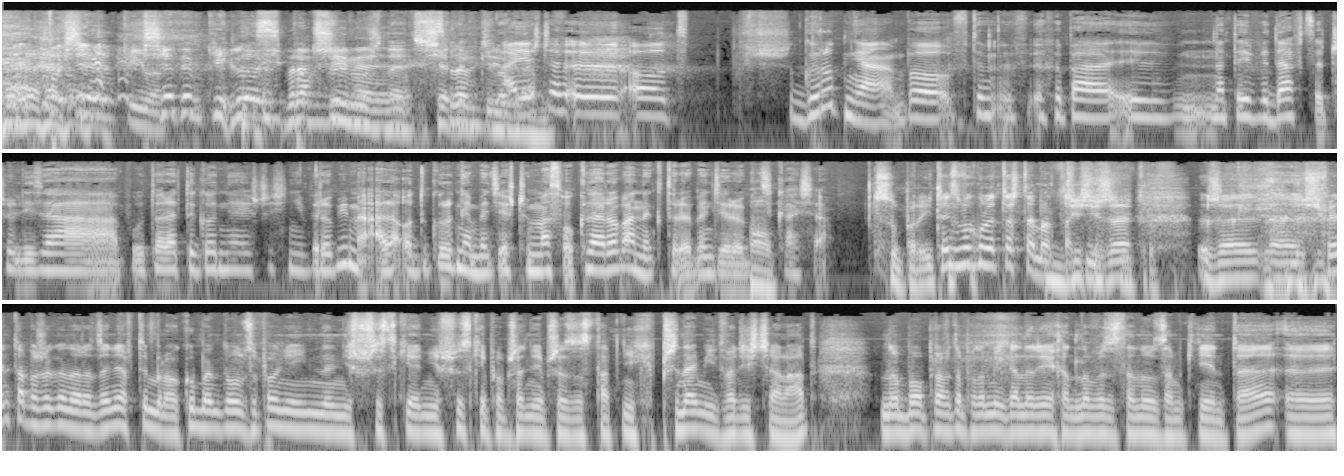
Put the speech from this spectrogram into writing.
Po 7 kilo. 7 kilo i po trzy różne. 7 kilo. A jeszcze y, od grudnia, bo w tym w, chyba y, na tej wydawce, czyli za półtora tygodnia jeszcze się nie wyrobimy, ale od grudnia będzie jeszcze masło klarowane, które będzie robić O. Kasia. Super. I to jest w ogóle też temat taki, 10 że, litrów. że e, święta Bożego Narodzenia w tym roku będą zupełnie inne niż wszystkie, niż wszystkie poprzednie przez ostatnich przynajmniej 20 lat, no bo prawdopodobnie galerie handlowe zostaną zamknięte e,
